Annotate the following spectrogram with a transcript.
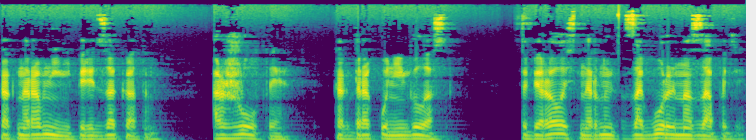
как на равнине перед закатом, а желтое, как драконий глаз, собиралось нырнуть за горы на западе.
